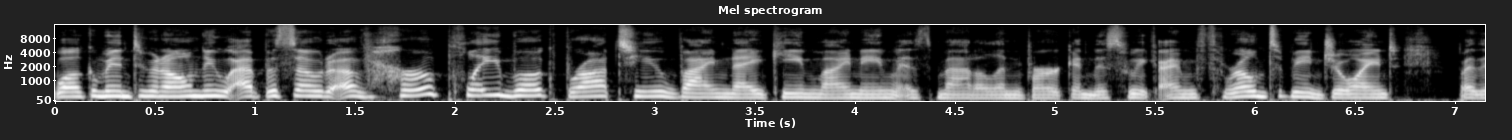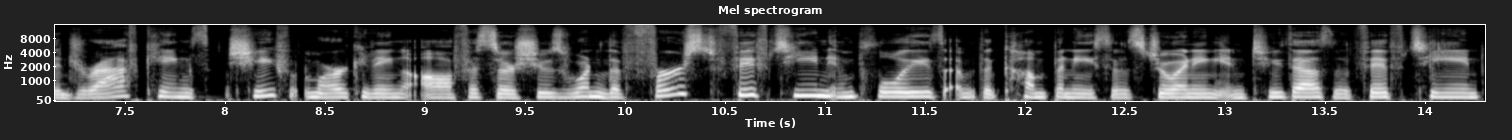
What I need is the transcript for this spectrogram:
Welcome into an all new episode of Her Playbook brought to you by Nike. My name is Madelyn Burke, and this week I'm thrilled to be joined by the DraftKings Chief Marketing Officer. She was one of the first 15 employees of the company since joining in 2015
